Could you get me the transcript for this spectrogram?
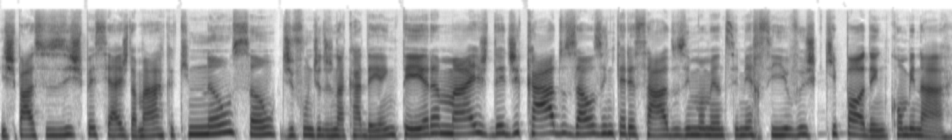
espaços especiais da marca que não são difundidos na cadeia inteira, mas dedicados aos interessados em momentos imersivos que podem combinar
